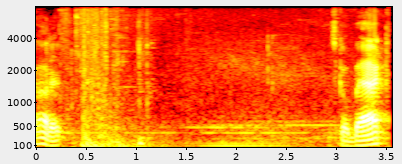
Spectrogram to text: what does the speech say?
Got it. Let's go back.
